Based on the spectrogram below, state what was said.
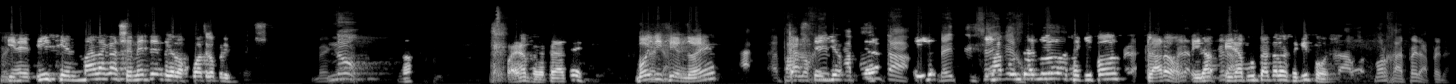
y decir si el Málaga se mete entre los cuatro primeros. No, Bueno, pero espérate. Voy Venga. diciendo, ¿eh? Pablo Gil, apunta. Ir- 26 Ir de apuntando los equipos, claro, espera, ir, a- espera. ir apuntando los equipos. Espera, Borja, espera, espera.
